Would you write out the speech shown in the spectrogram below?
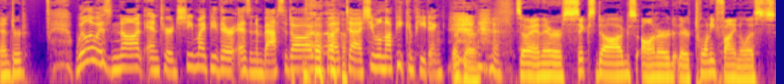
entered? Willow is not entered. She might be there as an ambassador, but uh, she will not be competing. Okay. so, and there are six dogs honored. There are 20 finalists,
